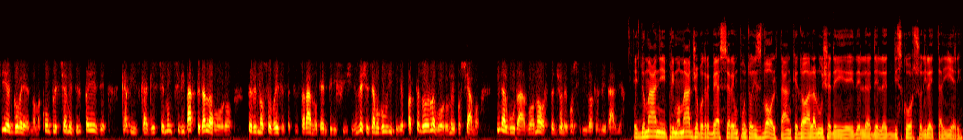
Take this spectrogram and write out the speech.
sia il governo ma complessivamente il Paese capisca che se non si riparte dal lavoro per il nostro Paese saranno tempi difficili. Invece siamo convinti che partendo dal lavoro noi possiamo inaugurare una nuova stagione positiva per l'Italia. E domani, primo maggio, potrebbe essere un punto di svolta anche alla luce dei, del, del discorso di Letta di ieri?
